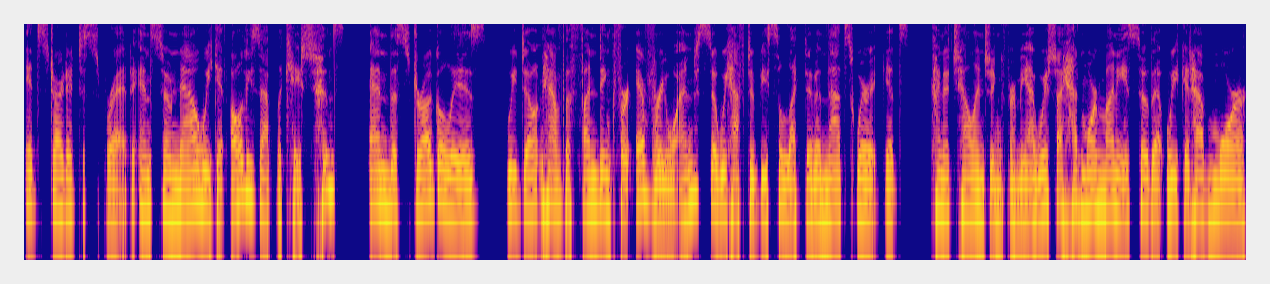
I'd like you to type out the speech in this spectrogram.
It started to spread. And so now we get all these applications and the struggle is we don't have the funding for everyone. So we have to be selective. And that's where it gets kind of challenging for me. I wish I had more money so that we could have more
